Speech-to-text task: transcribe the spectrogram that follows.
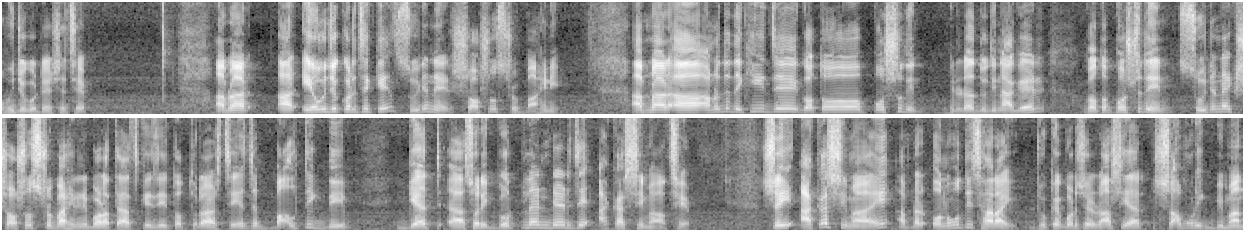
অভিযোগ উঠে এসেছে। আপনার, আর এই অভিযোগ করেছে কে? সুইডেনের সশস্ত্র বাহিনী। আপনার আমরা তো দেখি যে গত পরশুদিন, ভিডিওটা দুদিন আগের গত পরশুদিন সুইডেনের এক সশস্ত্র বাহিনীর বরাতে আজকে যে তথ্যটা আসছে, যে বাল্টিক দ্বীপ গেট সরি গোটল্যান্ডের যে আকাশ সীমা আছে, সেই আকাশ সীমায় আপনার অনুমতি ছাড়াই ঢুকে পড়েছে রাশিয়ার সামরিক বিমান,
